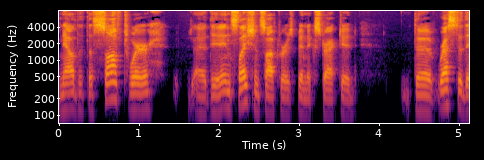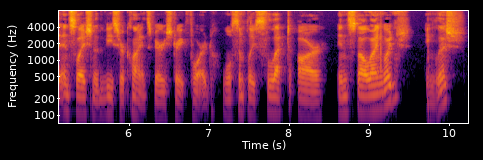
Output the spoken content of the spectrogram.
Now that the software, uh, the installation software has been extracted, the rest of the installation of the vSphere client is very straightforward. We'll simply select our install language, English,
